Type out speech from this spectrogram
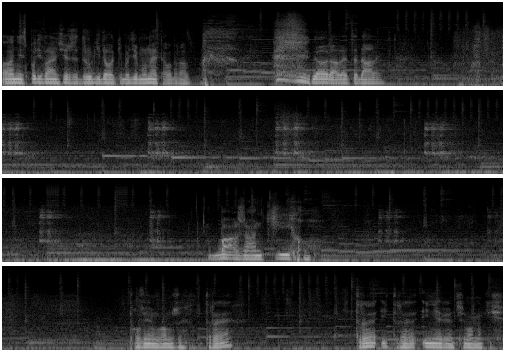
Ale nie spodziewałem się, że drugi dołek i będzie moneta od razu. Dobra, lecę dalej. Bażan, cicho. Powiem wam, że tre, tre i tre i nie wiem, czy mam jakiś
